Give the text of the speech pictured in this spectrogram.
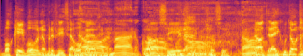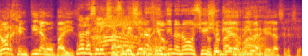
¿Vos qué? ¿Vos no preferís a Boca? No, que a Argentina? hermano, ¿cómo? No, sí, No, yo sí. no. No, te la discuto. No Argentina como país. No, la selección. La selección Ah, argentina no, sí, yo, yo soy más de River que de la selección.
